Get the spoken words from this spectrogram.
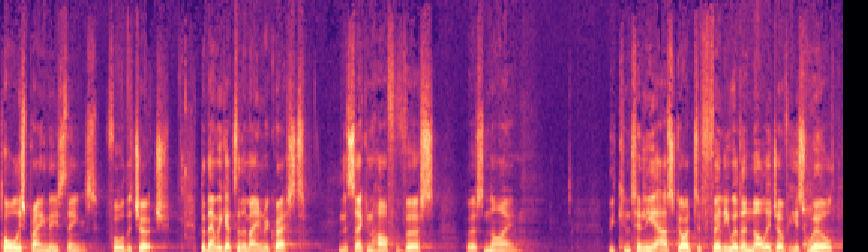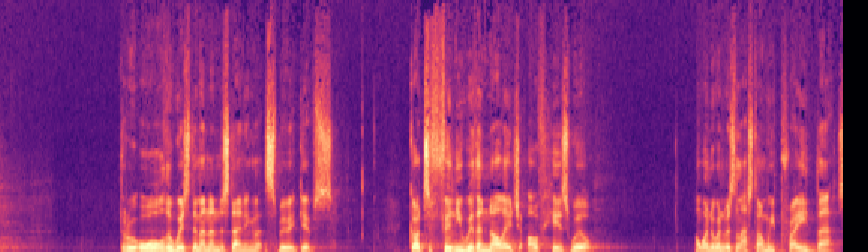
Paul is praying these things for the church. But then we get to the main request in the second half of verse, verse 9. We continually ask God to fill you with a knowledge of His will through all the wisdom and understanding that the Spirit gives. God to fill you with a knowledge of His will. I wonder when was the last time we prayed that?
